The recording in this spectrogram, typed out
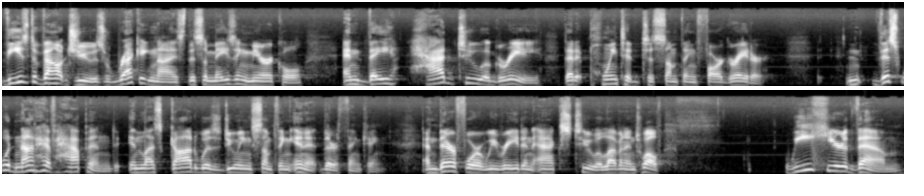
These devout Jews recognized this amazing miracle, and they had to agree that it pointed to something far greater. This would not have happened unless God was doing something in it, they're thinking. And therefore, we read in Acts 2 11 and 12, we hear them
